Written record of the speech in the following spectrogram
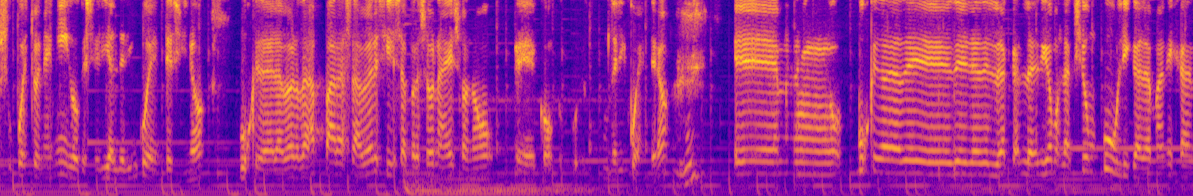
supuesto enemigo que sería el delincuente, sino búsqueda de la verdad para saber si esa persona es o no eh, delincuente, ¿no? Eh, búsqueda de, la, digamos, la acción pública la manejan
